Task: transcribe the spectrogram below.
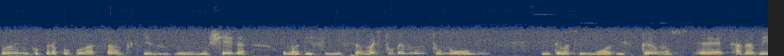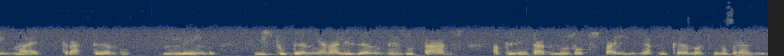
pânico para a população, porque não, chega uma definição, mas tudo é muito novo. Então, assim, nós estamos é, cada vez mais tratando, lendo estudando e analisando os resultados apresentados nos outros países e aplicando aqui no Brasil.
